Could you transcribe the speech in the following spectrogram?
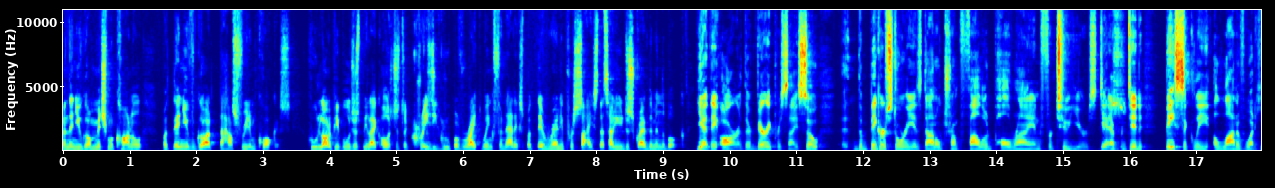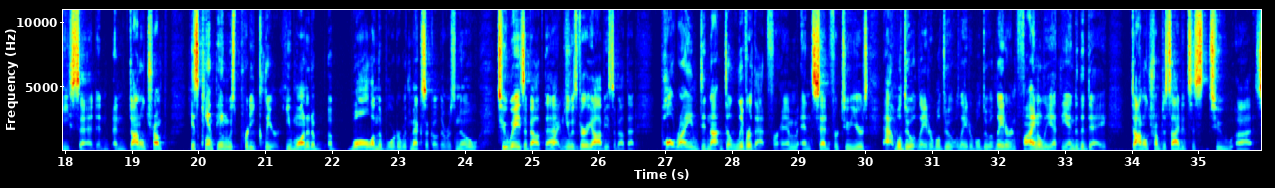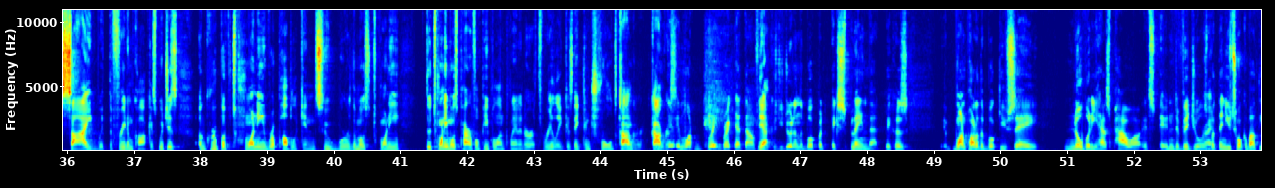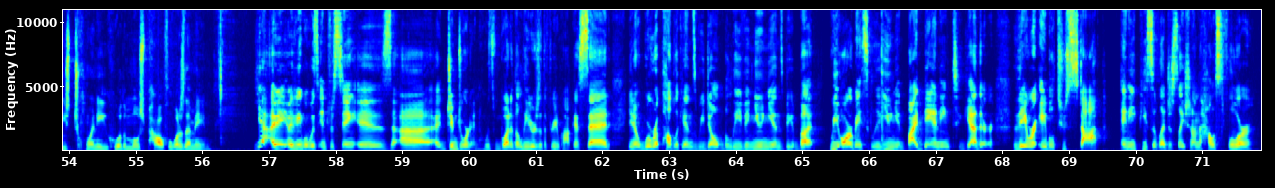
and then you've got Mitch McConnell, but then you've got the House Freedom Caucus, who a lot of people will just be like, oh, it's just a crazy group of right wing fanatics, but they're really precise. That's how you describe them in the book. Yeah, they are. They're very precise. So uh, the bigger story is Donald Trump followed Paul Ryan for two years. Did, Yes. did basically a lot of what he said. And, and Donald Trump, his campaign was pretty clear. He wanted a, a wall on the border with Mexico. There was no two ways about that, and he was very obvious about that. Paul Ryan did not deliver that for him and said for two years, ah, we'll do it later, we'll do it later, we'll do it later. And finally, at the end of the day, Donald Trump decided to, to uh, side with the Freedom Caucus, which is a group of 20 Republicans who were the most 20, the 20 most powerful people on planet Earth, really, because they controlled Congress. Congress. In, in what break break that down for Yeah. me because you do it in the book, but explain that because one part of the book you say nobody has power; it's individuals. Right. But then you talk about these twenty who are the most powerful. What does that mean? Yeah, I mean, I think what was interesting is uh, Jim Jordan, who was one of the leaders of the Freedom Caucus, said, you know, we're Republicans, we don't believe in unions, but we are basically a union. By banding together, they were able to stop any piece of legislation on the House floor,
